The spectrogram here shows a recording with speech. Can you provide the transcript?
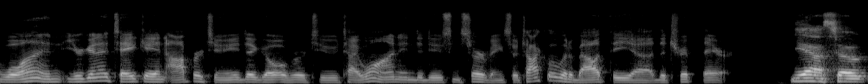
one, you're going to take an opportunity to go over to Taiwan and to do some serving. So talk a little bit about the uh, the trip there. Yeah, so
